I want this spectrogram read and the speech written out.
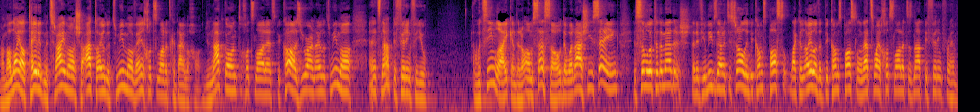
Do not go into Chutz Laretz because you are an Eilut Mima and it's not befitting for you. It would seem like, and the Ra'am says so, that what Rashi is saying is similar to the Medrash, that if you leave Eretz Yisrael, it becomes pasul, like an Eilah that becomes pasul, and that's why Chutz Laretz is not befitting for him.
